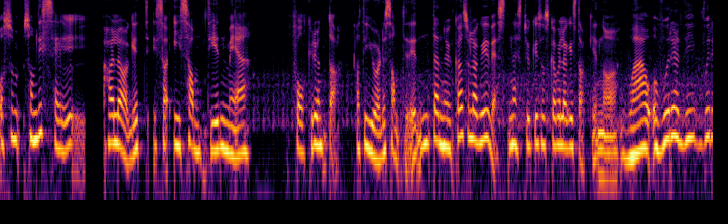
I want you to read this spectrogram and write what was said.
Og som, som de selv har laget i, i samtid med folk rundt, da. At de gjør det samtidig. Denne uka så lager vi vest, neste uke så skal vi lage stakken. og Wow, og hvor, de, hvor,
